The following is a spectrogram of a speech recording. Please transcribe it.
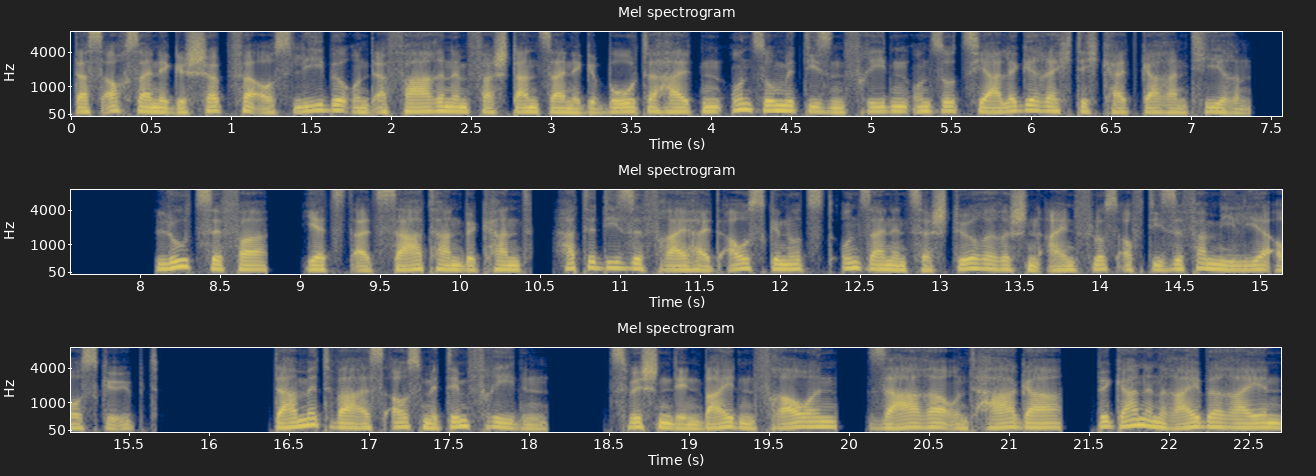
dass auch seine Geschöpfe aus Liebe und erfahrenem Verstand seine Gebote halten und somit diesen Frieden und soziale Gerechtigkeit garantieren. Luzifer, jetzt als Satan bekannt, hatte diese Freiheit ausgenutzt und seinen zerstörerischen Einfluss auf diese Familie ausgeübt. Damit war es aus mit dem Frieden. Zwischen den beiden Frauen, Sarah und Hagar, begannen Reibereien,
